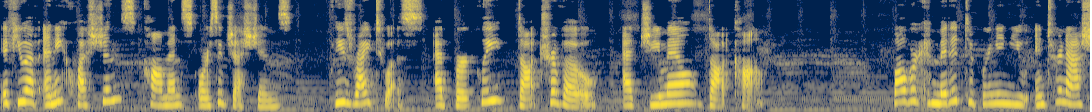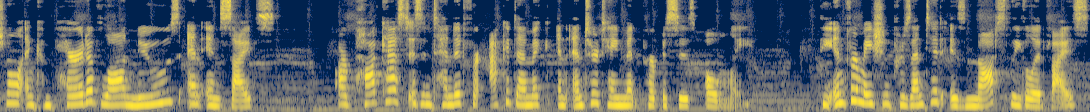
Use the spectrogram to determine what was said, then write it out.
If you have any questions, comments, or suggestions, please write to us at berkeley.travaux at gmail.com. While we're committed to bringing you international and comparative law news and insights, our podcast is intended for academic and entertainment purposes only. The information presented is not legal advice,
